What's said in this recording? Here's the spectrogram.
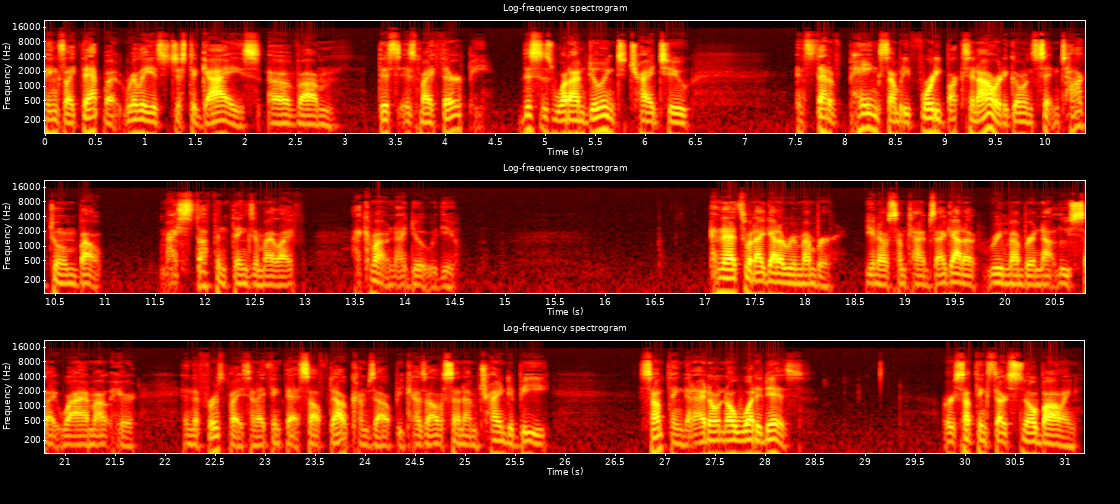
things like that. But really, it's just a guise of um, this is my therapy. This is what I'm doing to try to, instead of paying somebody 40 bucks an hour to go and sit and talk to them about my stuff and things in my life, I come out and I do it with you. And that's what I got to remember. You know, sometimes I got to remember and not lose sight why I'm out here in the first place. And I think that self doubt comes out because all of a sudden I'm trying to be something that I don't know what it is. Or something starts snowballing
